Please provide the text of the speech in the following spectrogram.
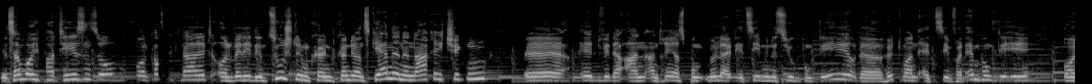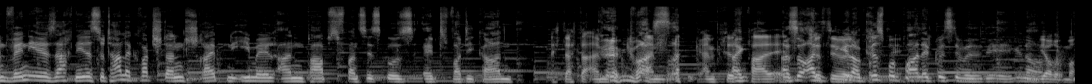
Jetzt haben wir euch ein paar Thesen so vor den Kopf geknallt und wenn ihr dem zustimmen könnt, könnt ihr uns gerne eine Nachricht schicken. Äh, entweder an andreas.müller.ec-jugend.de oder hüttmann.cvm.de. Und wenn ihr sagt, nee, das ist totaler Quatsch, dann schreibt eine E-Mail an papstfranziskus.vatikan. Ich dachte an, Irgendwas. an, an Chris Pahl. Also an, genau, chris.pahl.christival.de, genau. Wie auch immer.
